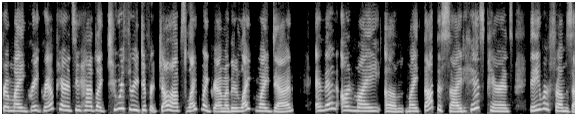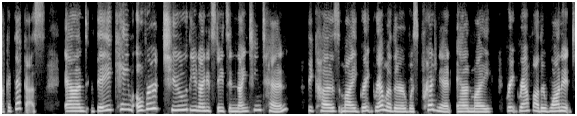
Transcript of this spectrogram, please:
from my great grandparents who had like two or three different jobs, like my grandmother, like my dad. And then on my um my tata side, his parents, they were from Zacatecas. And they came over to the United States in 1910 because my great grandmother was pregnant and my great grandfather wanted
